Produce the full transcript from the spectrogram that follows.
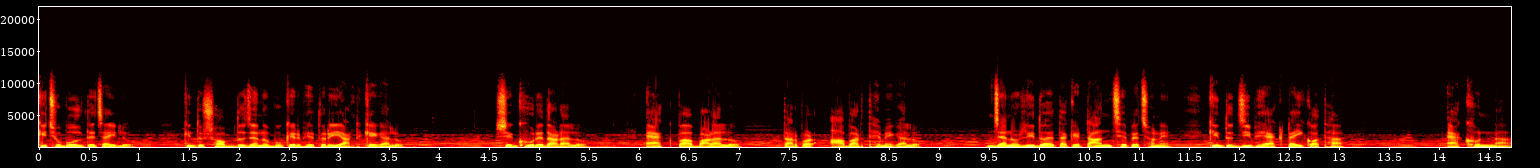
কিছু বলতে চাইল, কিন্তু শব্দ যেন বুকের ভেতরেই আটকে গেল। সে ঘুরে দাঁড়াল, এক পা বাড়ালো, তারপর আবার থেমে গেল। যেন হৃদয় তাকে টানছে পেছনে, কিন্তু জিভে একটাই কথা, এখন না।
